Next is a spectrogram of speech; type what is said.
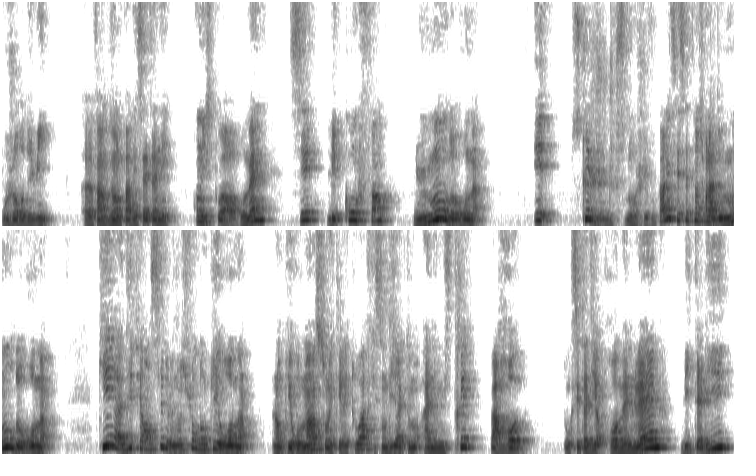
aujourd'hui, euh, enfin nous allons parler cette année en histoire romaine, c'est les confins du monde romain. Et ce, que je, dont je vais vous parler, c'est cette notion-là de monde romain, qui est à différencier de la notion d'empire romain. L'empire romain sont les territoires qui sont directement administrés par Rome donc c'est-à-dire Rome elle-même, l'Italie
